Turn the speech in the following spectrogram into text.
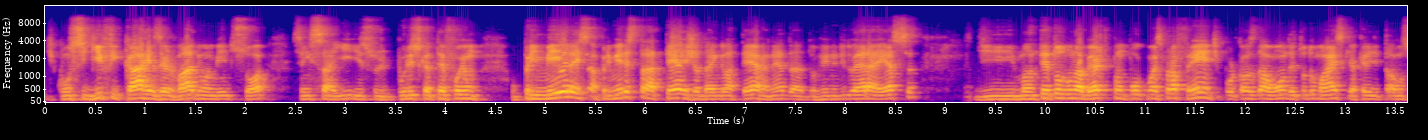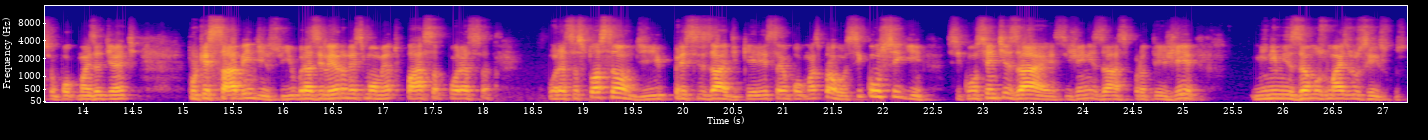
de conseguir ficar reservado em um ambiente só, sem sair. Isso, por isso que até foi um, o primeira, a primeira estratégia da Inglaterra, né, da, do Reino Unido, era essa de manter todo mundo aberto para um pouco mais para frente, por causa da onda e tudo mais, que acreditavam ser um pouco mais adiante, porque sabem disso. E o brasileiro, nesse momento, passa por essa por essa situação de precisar, de querer sair um pouco mais para a rua. Se conseguir se conscientizar, se higienizar, se proteger, minimizamos mais os riscos.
